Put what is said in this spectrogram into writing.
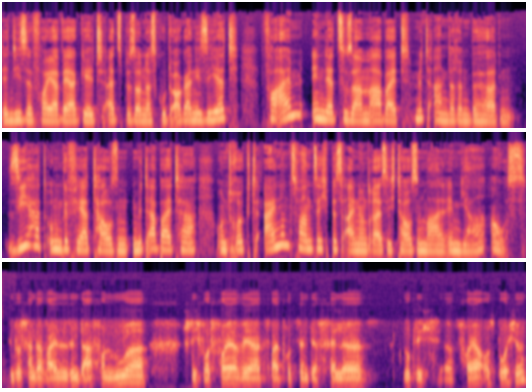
Denn diese Feuerwehr gilt als besonders gut organisiert, vor allem in der Zusammenarbeit mit anderen Behörden. Sie hat ungefähr 1000 Mitarbeiter und rückt 21 bis 31.000 Mal im Jahr aus. Interessanterweise sind davon nur, Stichwort Feuerwehr, zwei Prozent der Fälle wirklich äh, Feuerausbrüche,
